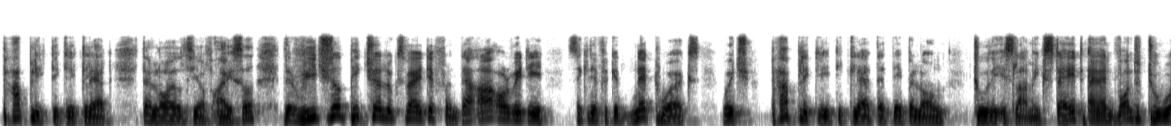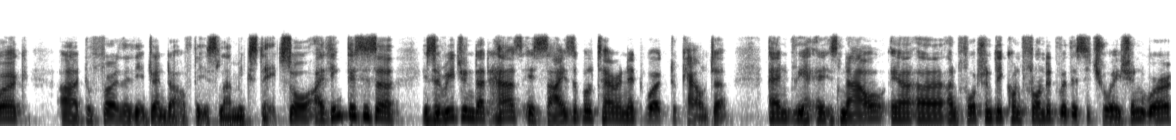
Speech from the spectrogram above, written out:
publicly declared their loyalty of ISIL, the regional picture looks very different. There are already significant networks which publicly declared that they belong to the Islamic State and wanted to work uh, to further the agenda of the Islamic State. So I think this is a is a region that has a sizable terror network to counter, and is now uh, uh, unfortunately confronted with a situation where,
